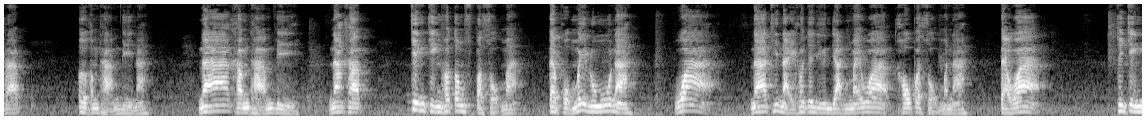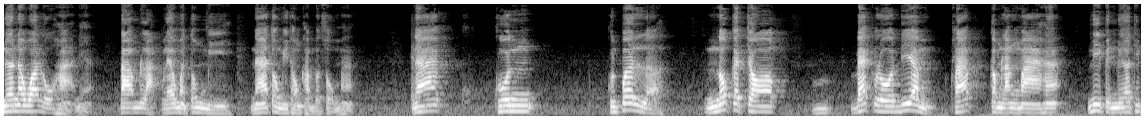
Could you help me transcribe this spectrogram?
ครับ เออคำถามดีนะ นะคำถามดีนะครับ จริง ๆเขาต้องผสมอะแต่ผมไม่รู้นะ ว่านะที่ไหนเขาจะยืนยันไหมว่าเขาผสมมันนะ แต่ว่า จริงๆ เนื้อนวโลหะเนี่ย ตามหลักแล้วมันต้องมีนะ ต้องมีทองคำผสมฮะนะ คุณคุณเปิ้ลเหรอนกกระจอกแบ็กโรเดียมครับกำลังมาฮะนี่เป็นเนื้อที่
